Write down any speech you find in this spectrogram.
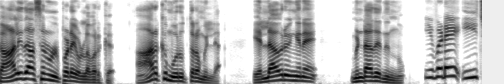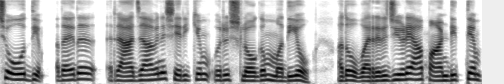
കാളിദാസൻ ഉൾപ്പെടെയുള്ളവർക്ക് ആർക്കും ഒരു ഉത്തരമില്ല എല്ലാവരും ഇങ്ങനെ മിണ്ടാതെ നിന്നു. ഇവിടെ ഈ ചോദ്യം അതായത് രാജാവിന് ശരിക്കും ഒരു ശ്ലോകം മതിയോ? അതോ വരരുചിയുടെ ആ പാണ്ഡിത്യം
